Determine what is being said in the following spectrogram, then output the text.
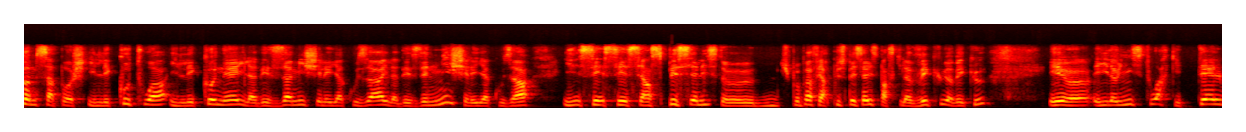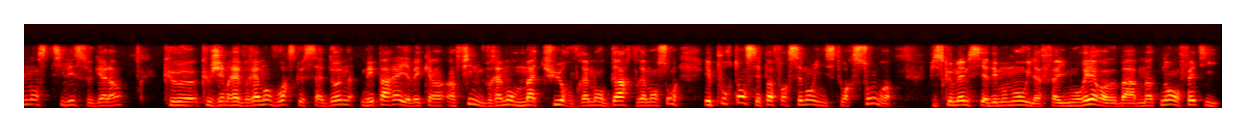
comme sa poche. Il les côtoie, il les connaît, il a des amis chez les Yakuza, il a des ennemis chez les Yakuza. C'est un spécialiste, euh, tu peux pas faire plus spécialiste parce qu'il a vécu avec eux. Euh, et, il a une histoire qui est tellement stylée, ce gars-là, que, j'aimerais vraiment voir ce que ça donne. Mais pareil, avec un, film vraiment mature, vraiment dark, vraiment sombre. Et pourtant, c'est pas forcément une histoire sombre, puisque même s'il y a des moments où il a failli mourir, euh, bah, maintenant, en fait, il...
